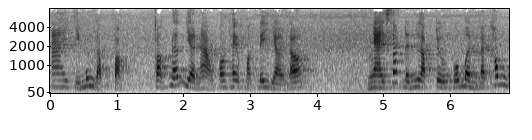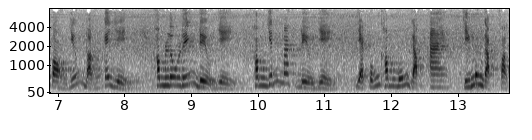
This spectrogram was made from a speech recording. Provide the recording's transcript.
ai, chỉ muốn gặp phật. Phật đến giờ nào con theo phật đi giờ đó. Ngài xác định lập trường của mình là không còn dướng bận cái gì, không lưu luyến điều gì, không dính mắc điều gì, và cũng không muốn gặp ai, chỉ muốn gặp phật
